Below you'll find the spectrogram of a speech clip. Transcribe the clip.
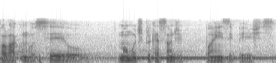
falar com você ou uma multiplicação de pães e peixes.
